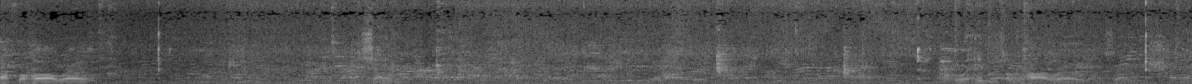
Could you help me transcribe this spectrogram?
Off of Hall Road. In Well, in between Hall Road. It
